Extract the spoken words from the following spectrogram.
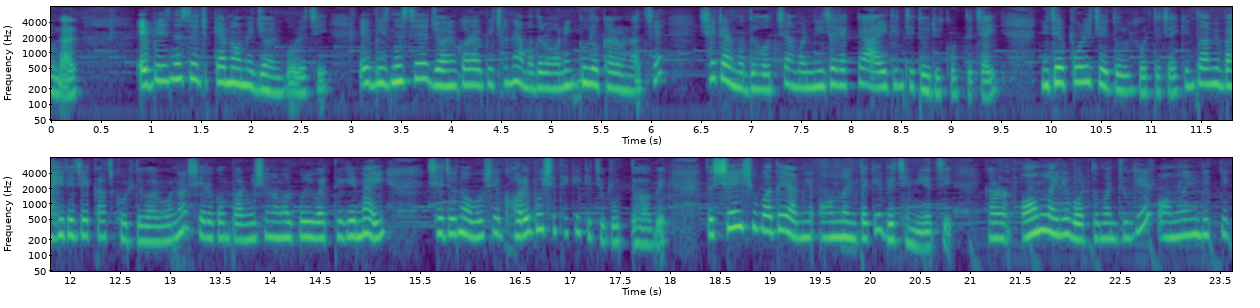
ওনার এই বিজনেসে কেন আমি জয়েন করেছি? এই বিজনেসে জয়েন করার পিছনে আমাদের অনেকগুলো কারণ আছে। সেটার মধ্যে হচ্ছে আমার নিজের একটা আইডেন্টি তৈরি করতে চাই, নিজের পরিচয় তৈরি করতে চাই। কিন্তু আমি বাইরে যে কাজ করতে পারব না, সেরকম পারমিশন আমার পরিবার থেকে নাই, সেজন্য অবশ্যই ঘরে বসে থেকে কিছু করতে হবে। তো সেই সুবাদে আমি অনলাইনটাকে বেছে নিয়েছি। কারণ অনলাইনে বর্তমান যুগে অনলাইন ভিত্তিক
